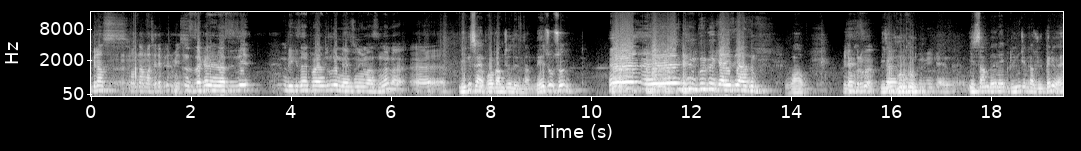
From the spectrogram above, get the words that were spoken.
Biraz ondan bahsedebilir miyiz? Sakarya Üniversitesi bilgisayar programcılığı mezunuyum aslında ama e, Bilgisayar programcılığından mezunsun. e, e, bilim kurgu hikayesi yazdım. Wow. Bilim kurgu. Bilim Evet, kurgu. kurgu hikayesi. İnsan böyle duyunca biraz ürperiyor he.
